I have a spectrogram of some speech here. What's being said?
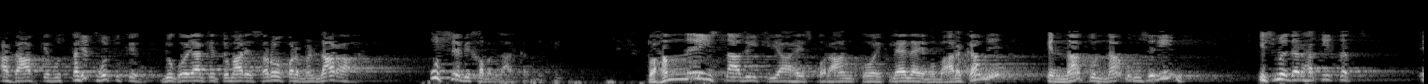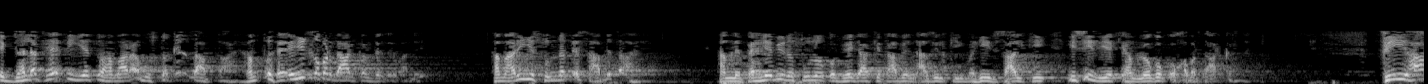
عذاب کے مستحق ہو چکے ہو، جو گویا کہ تمہارے سروں پر منڈا رہا ہے، اس سے بھی خبردار کرنے کی تو ہم نے اس نازل کیا ہے، اس قرآن کو ایک لیلہ مبارکہ میں ان نا کن منظرین اس میں در حقیقت ایک جھلک ہے کہ یہ تو ہمارا مستقل ضابطہ ہے۔ ہم تو ہے ہی خبردار کر دینے والے۔ ہماری یہ سنت ثابتہ ہے ہم نے پہلے بھی رسولوں کو بھیجا، کتابیں نازل کی وہی سال کی، اسی لیے کہ ہم لوگوں کو خبردار کر دیں۔ فی ہا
